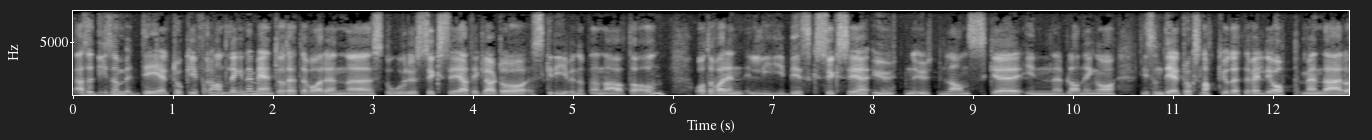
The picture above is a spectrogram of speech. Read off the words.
Altså, de som deltok i forhandlingene, mente jo at dette var en uh, stor suksess. At de klarte å skrive under på denne avtalen. Og at det var en libysk suksess uten utenlandsk uh, innblanding. Og de som deltok, snakker jo dette veldig opp. Men det er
